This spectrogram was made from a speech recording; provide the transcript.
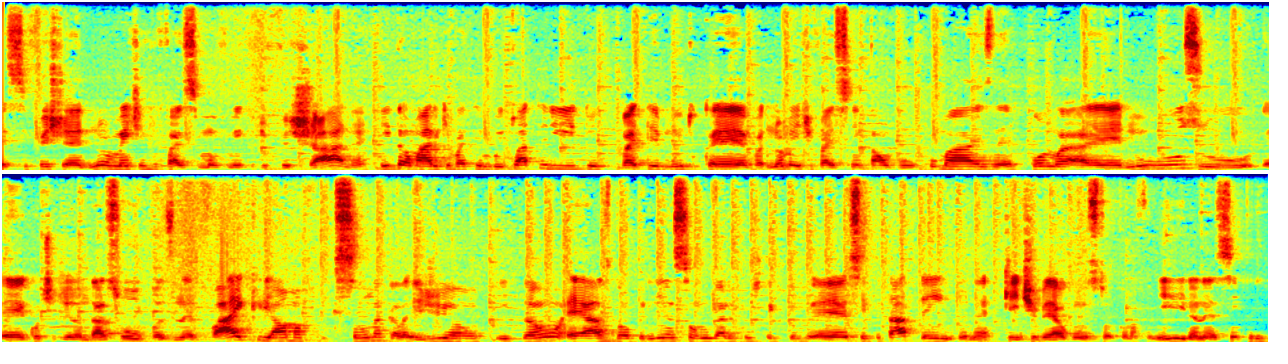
esse fechar, normalmente a gente faz esse movimento de fechar, né? Então é uma área que vai ter muito atrito, vai ter muito. É, normalmente vai esquentar um pouco mais, né? Como, é, no uso é, cotidiano das roupas, né? Vai criar uma fricção naquela região. Então, é, as dobrinhas são lugares que a gente tem que é, sempre estar tá atento, né? Quem tiver algum histórico na família, né? Sempre.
